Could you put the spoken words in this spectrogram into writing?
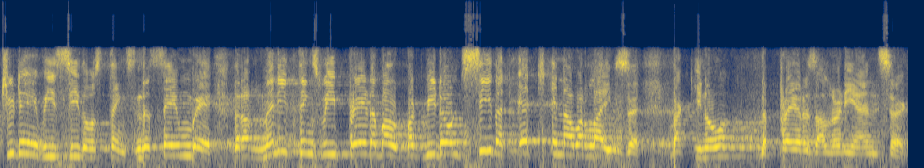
today we see those things in the same way. There are many things we prayed about, but we don't see that yet in our lives. But you know, prayer is already answered.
